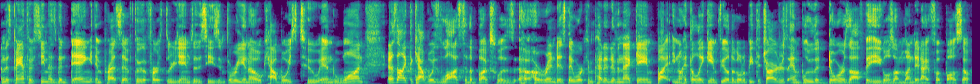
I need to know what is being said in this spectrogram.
And this Panthers team has been dang impressive through the first three games of the season 3 and 0, Cowboys 2 and 1. And it's not like the Cowboys' loss to the Bucks was uh, horrendous. They were competitive in that game, but, you know, hit the late game field goal to beat the Chargers and blew the doors off the Eagles on Monday Night Football. So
